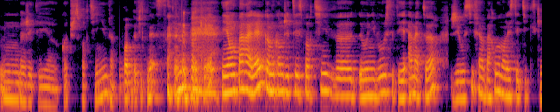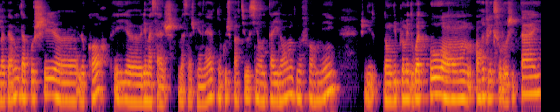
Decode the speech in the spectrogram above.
hmm, ben, j'ai été euh, coach sportive, prof de fitness. Et en parallèle, comme quand j'étais sportive euh, de haut niveau, c'était amateur, j'ai aussi fait un parcours dans l'esthétique, ce qui m'a permis d'approcher euh, le corps et les massages, massage bien-être. Du coup, je suis partie aussi en Thaïlande me former. Je suis donc diplômée de WADPO en, en réflexologie taille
